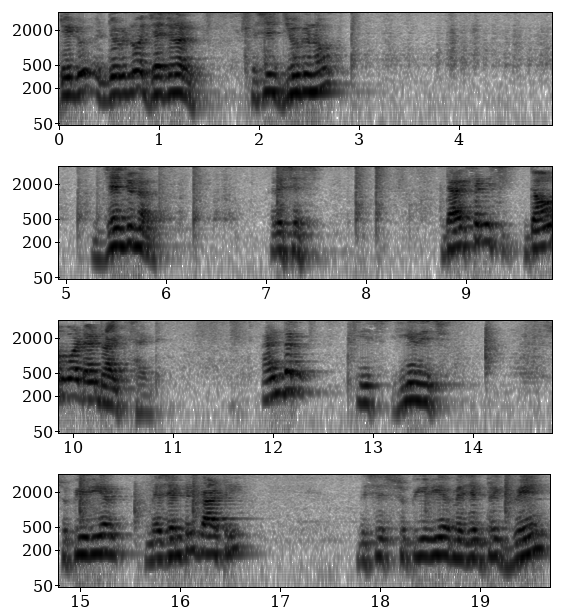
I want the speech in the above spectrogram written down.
duodenojejunal this is duodeno jejunal recess. Direction is downward and right side and there is here is superior mesenteric artery. This is superior mesenteric vein.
